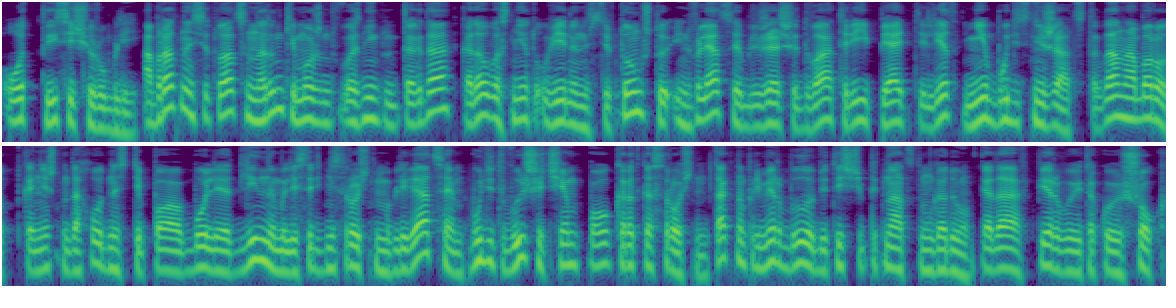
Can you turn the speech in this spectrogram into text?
от 1000 рублей. Обратная ситуация на рынке может возникнуть тогда, когда у вас нет уверенности в том, что инфляция в ближайшие 2, 3, 5 лет не будет снижаться. Тогда наоборот, конечно, доходности по более длинным или среднесрочным облигациям будет выше, чем по краткосрочным. Так, например, было в 2015 году, когда в первый такой шок,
